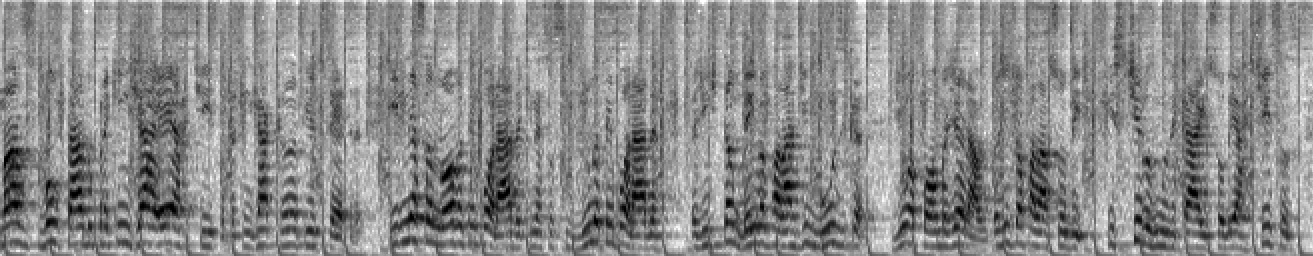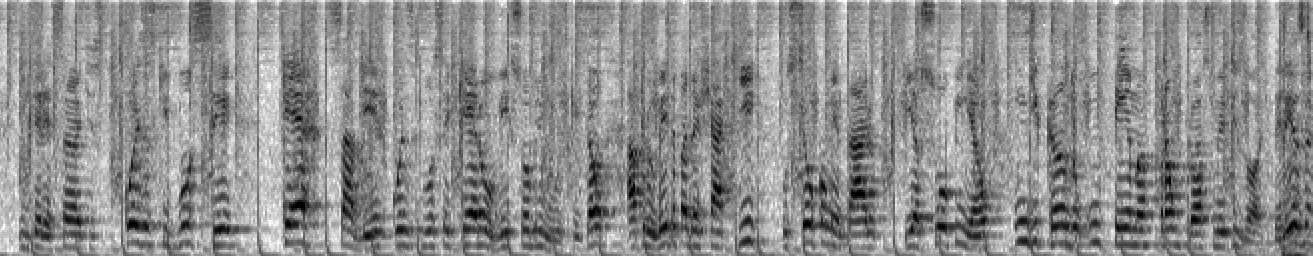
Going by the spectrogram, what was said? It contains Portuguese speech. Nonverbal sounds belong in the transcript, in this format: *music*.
mas voltado para quem já é artista, para quem já canta e etc. E nessa nova temporada, aqui nessa segunda temporada, a gente também vai falar de música de uma forma geral. Então a gente vai falar sobre estilos musicais, sobre artistas interessantes, coisas que você quer saber, coisas que você quer ouvir sobre música. Então, aproveita para deixar aqui o seu comentário e a sua opinião, indicando um tema para um próximo episódio, beleza?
